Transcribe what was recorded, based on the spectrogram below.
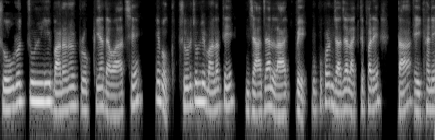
সৌরচুল্লি বানানোর প্রক্রিয়া দেওয়া আছে এবং সৌরচুল্লি বানাতে যা যা লাগবে, উপকরণ যা যা লাগতে পারে তা এইখানে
